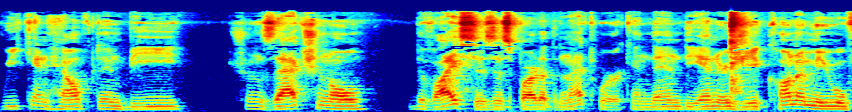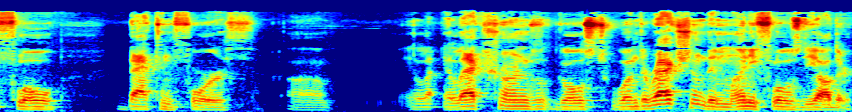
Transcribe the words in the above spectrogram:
we can help them be transactional devices as part of the network, and then the energy economy will flow back and forth. Uh, ele- electrons goes to one direction, then money flows the other,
